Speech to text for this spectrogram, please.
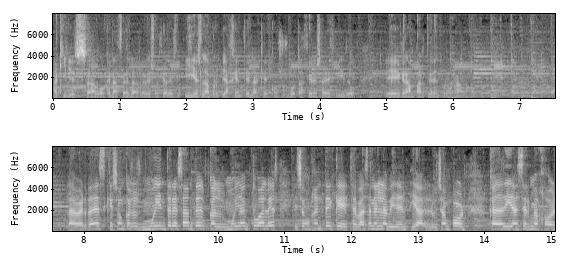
Aquí es algo que nace de las redes sociales y es la propia gente la que con sus votaciones ha decidido eh, gran parte del programa. La verdad es que son casos muy interesantes, casos muy actuales y son gente que se basan en la evidencia, luchan por cada día ser mejor.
